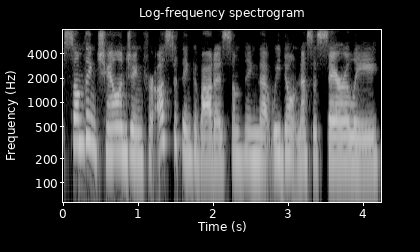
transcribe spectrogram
something challenging for us to think about as something that we don't necessarily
